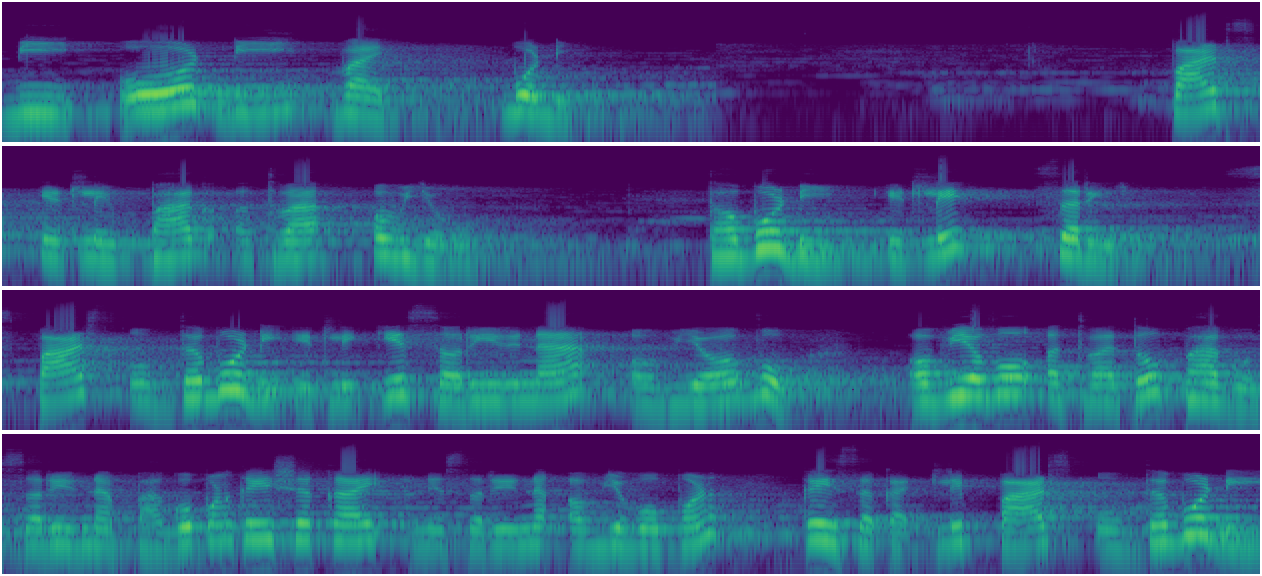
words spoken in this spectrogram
B O D Y body parts એટલે ભાગ અથવા અવયવો. ધ બોડી એટલે શરીર. પાર્ટ્સ ઓફ ધ બોડી એટલે કે શરીરના અવયવો. અવયવો અથવા તો ભાગો. શરીરના ભાગો પણ કહી શકાય અને શરીરના અવયવો પણ કહી શકાય. એટલે પાર્ટ્સ ઓફ ધ બોડી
